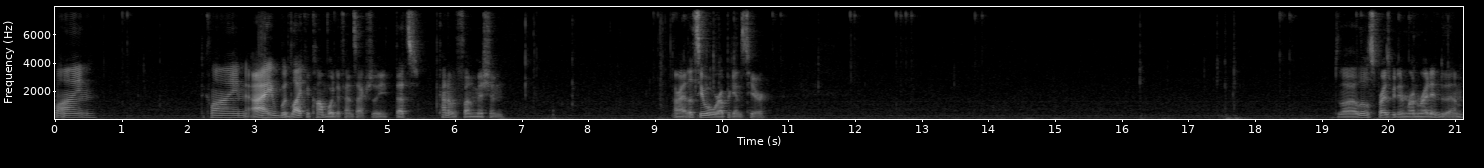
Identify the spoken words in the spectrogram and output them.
Decline. Decline. I would like a convoy defense, actually. That's kind of a fun mission. Alright, let's see what we're up against here. a little surprised we didn't run right into them.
